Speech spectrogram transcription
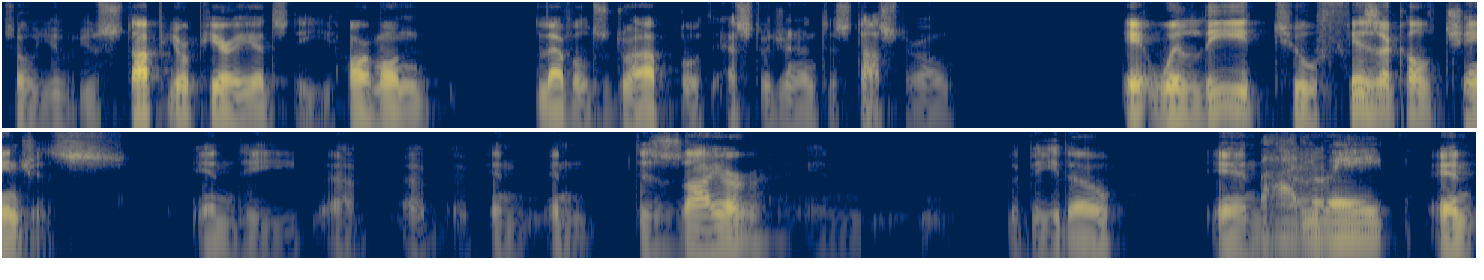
So you you stop your periods, the hormone levels drop, both estrogen and testosterone. It will lead to physical changes in the uh, uh, in in desire, in libido, in Body uh, weight, in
